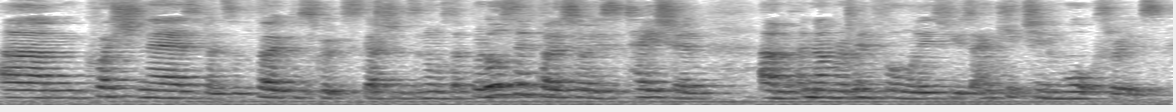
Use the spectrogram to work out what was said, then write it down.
um, questionnaires, done some focus group discussions and all stuff, but also photo elicitation, um, a number of informal interviews and kitchen walkthroughs.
